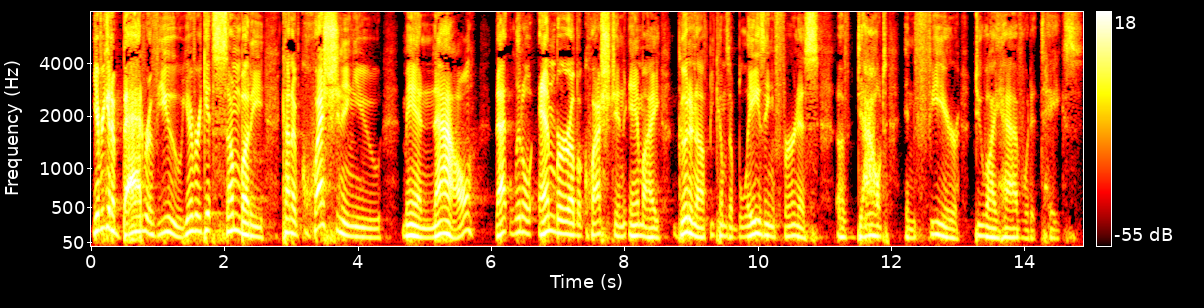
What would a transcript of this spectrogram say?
You ever get a bad review? You ever get somebody kind of questioning you? Man, now that little ember of a question, am I good enough, becomes a blazing furnace of doubt and fear. Do I have what it takes?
